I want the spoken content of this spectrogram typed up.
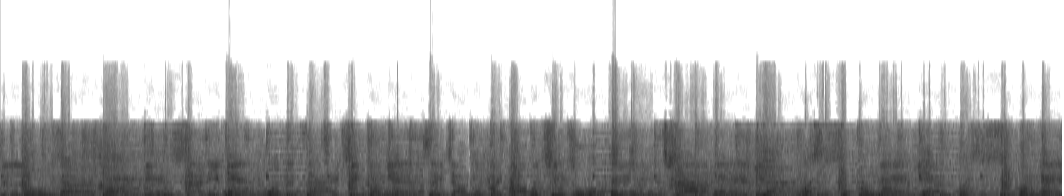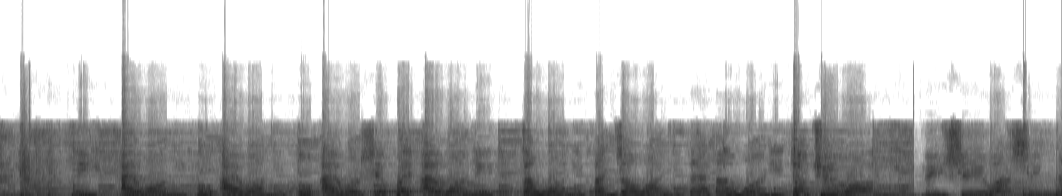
快点闪一边，我们在庆功宴，谁叫你还搞不清楚我跟你的差别？耶，我是 Superman，耶，我是 Superman，耶。你爱我，你不爱我，你不爱我，谁会爱我？你烦我，你烦着我，你再烦我，你就娶我。你是我心内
